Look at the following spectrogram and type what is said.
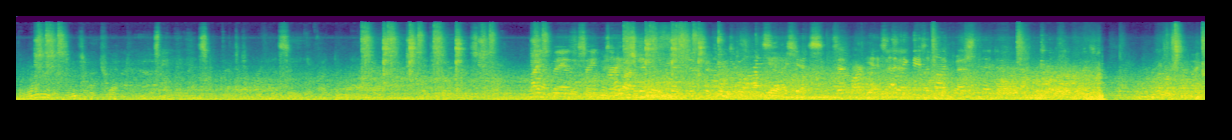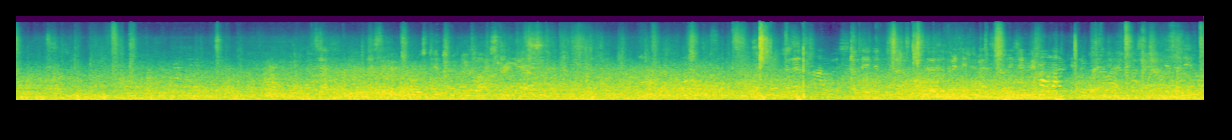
The one that is usually trapped is when they ask a question. I see if I don't answer, they feel it's Lights, please. Thank you I very think much. this is a question for you to answer. Yes. Yes. Is that Mark? Yes, I think these are my press and they do. That's it. That's the It always tempts me to utilize strength. So that's ours, so they didn't, uh, there was a British press, so they didn't call out in the press. Yes, and it was.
